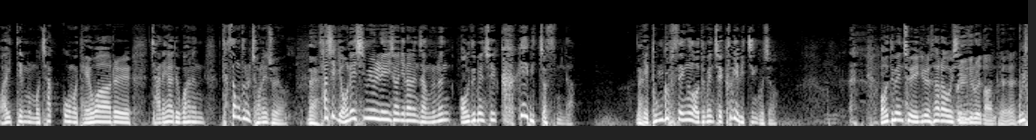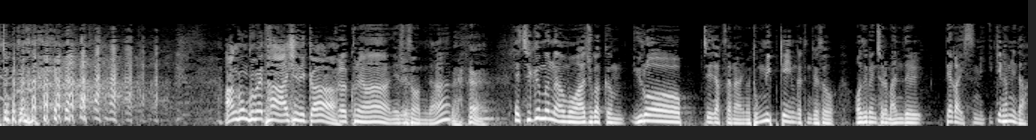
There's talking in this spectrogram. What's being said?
아이템을 뭐 찾고 뭐 대화를 잘해야 되고 하는 특성들을 전해줘요. 네. 사실 연애 시뮬레이션이라는 장르는 어드벤처에 크게 빚졌습니다. 네. 예, 동급생은 어드벤처에 크게 빚진 거죠. 어드벤처 얘기를 살아오신 그 얘기를 왜 나한테. 물속 안 궁금해, 다 아시니까. 그렇구나. 예, 죄송합니다. 네. 네, 지금은 아, 뭐 아주 가끔 유럽 제작사나 아니면 독립 게임 같은 데서 어드벤처를 만들 때가 있습, 있긴 합니다.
